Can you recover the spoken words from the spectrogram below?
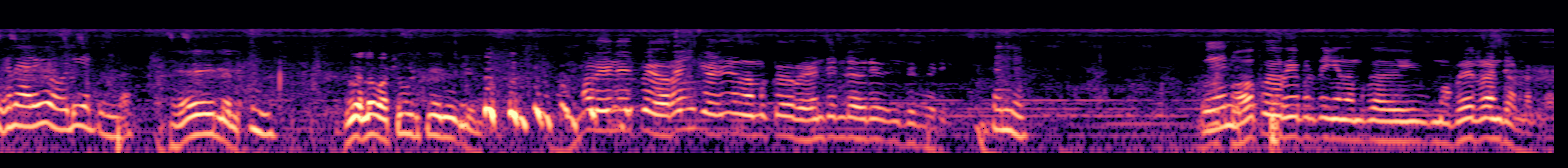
ആരെയും ആരെങ്കിലും ഓടിയിട്ടുണ്ടോ ഏ ഇല്ലല്ലോ ഇത് വല്ല വട്ട് പിടിച്ച് തരുമല്ലോ നമ്മളിനിപ്പോൾ ഇറങ്ങി കഴിഞ്ഞാൽ നമുക്ക് റേഞ്ചിന്റെ ഒരു ഇത് വരും. ടോപ്പ് കയറിയപ്പോഴത്തേക്കും നമുക്ക് ഈ മൊബൈൽ റേഞ്ച് ഉണ്ടല്ലോ.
